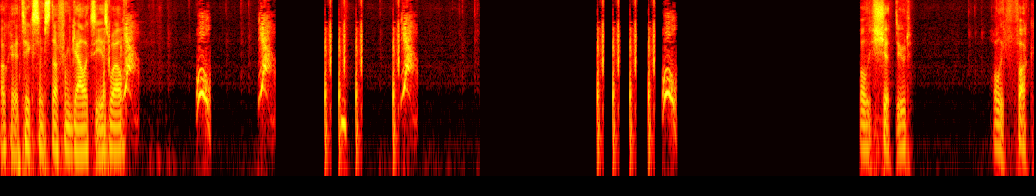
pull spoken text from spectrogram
Okay, it takes some stuff from Galaxy as well. Holy shit, dude. Holy fuck.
